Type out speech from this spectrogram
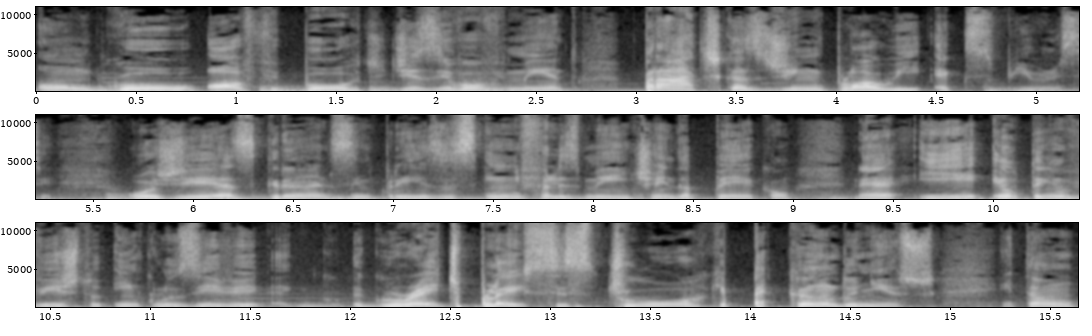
on-go, off-board, desenvolvimento, práticas de employee experience. Hoje as grandes empresas, infelizmente, ainda pecam, né? E eu tenho visto, inclusive, great places to work pecando nisso. Então,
